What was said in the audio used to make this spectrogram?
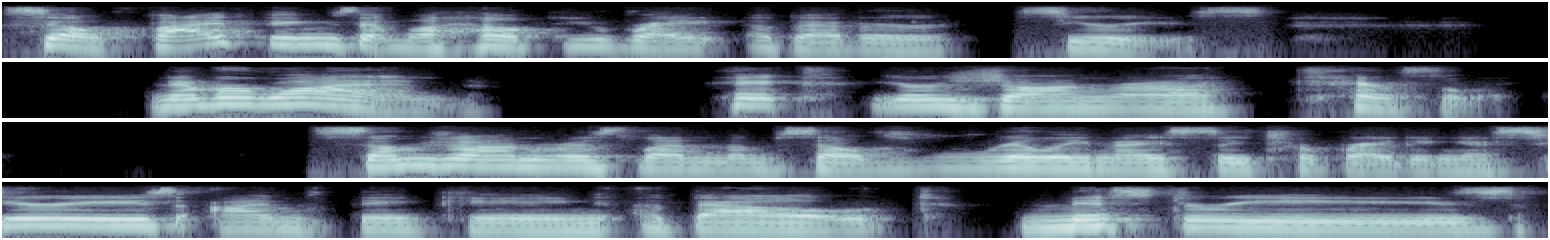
So, five things that will help you write a better series. Number one, pick your genre carefully. Some genres lend themselves really nicely to writing a series. I'm thinking about mysteries,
